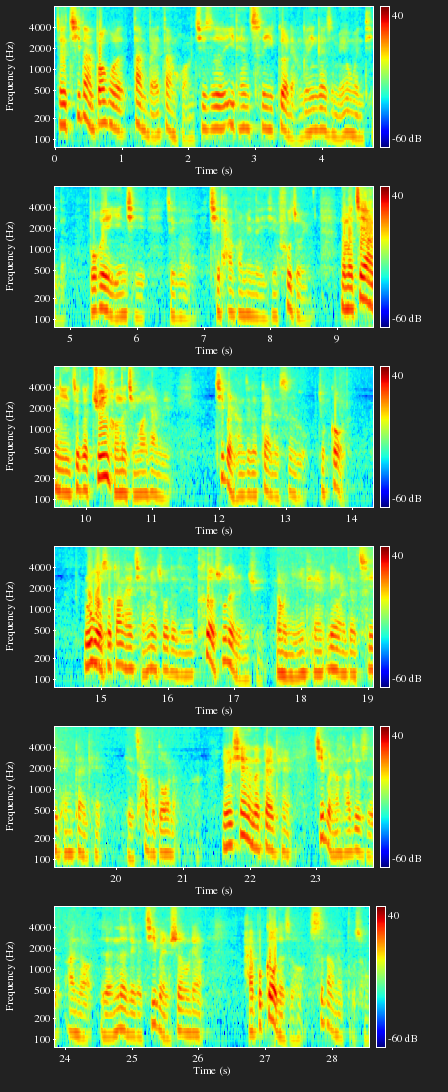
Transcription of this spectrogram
这个鸡蛋包括蛋白、蛋黄，其实一天吃一个、两个应该是没有问题的，不会引起这个其他方面的一些副作用。那么这样你这个均衡的情况下面。基本上这个钙的摄入就够了。如果是刚才前面说的这些特殊的人群，那么你一天另外再吃一片钙片也差不多了啊。因为现在的钙片基本上它就是按照人的这个基本摄入量还不够的时候，适当的补充，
